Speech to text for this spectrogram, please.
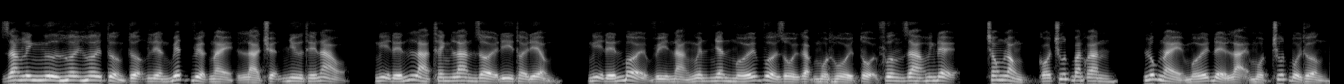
Giang Linh Ngư hơi hơi tưởng tượng liền biết việc này là chuyện như thế nào, nghĩ đến là Thanh Lan rời đi thời điểm, nghĩ đến bởi vì nàng nguyên nhân mới vừa rồi gặp một hồi tội phương gia huynh đệ, trong lòng có chút băn khoăn, lúc này mới để lại một chút bồi thường.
